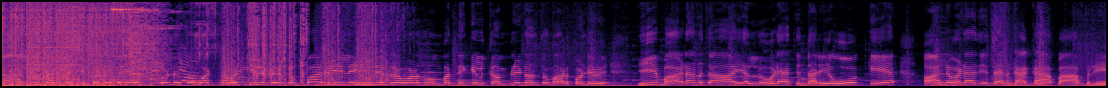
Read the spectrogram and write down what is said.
ನಾಲ್ಕು ಗಂಟೆ ಸಿಕ್ಕೊಂಡಿತ್ತು ಎಷ್ಟು ಒಟ್ ನಮಗೆ ಕಿಲ್ ಬೇಕು. ಬರ್ರಿ ಇಲ್ಲಿ ಹಿಂದಿಂದ ಹೊಡೆದು ಒಂಬತ್ತನೇ ಕಿಲ್ ಕಂಪ್ಲೀಟ್ ಅಂತೂ ಮಾಡ್ಕೊಂಡೇವಿ. ಈ ಬಾಡನಕ ಎಲ್ಲೂ ಹೊಡ್ಯಾತಿದ್ದಾರಿ. ಓಕೆ ಅಲ್ಲಿ ಹೊಡ್ಯಾತಿದ್ದಾನ ಕಾಕ. ಪಾಪ್ರಿ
